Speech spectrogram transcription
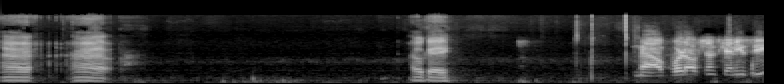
All right. Okay. Now, what options can you see?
